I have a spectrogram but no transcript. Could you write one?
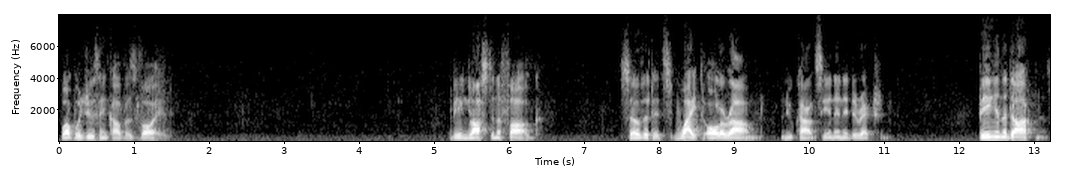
What would you think of as void? Being lost in a fog, so that it's white all around and you can't see in any direction. Being in the darkness.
